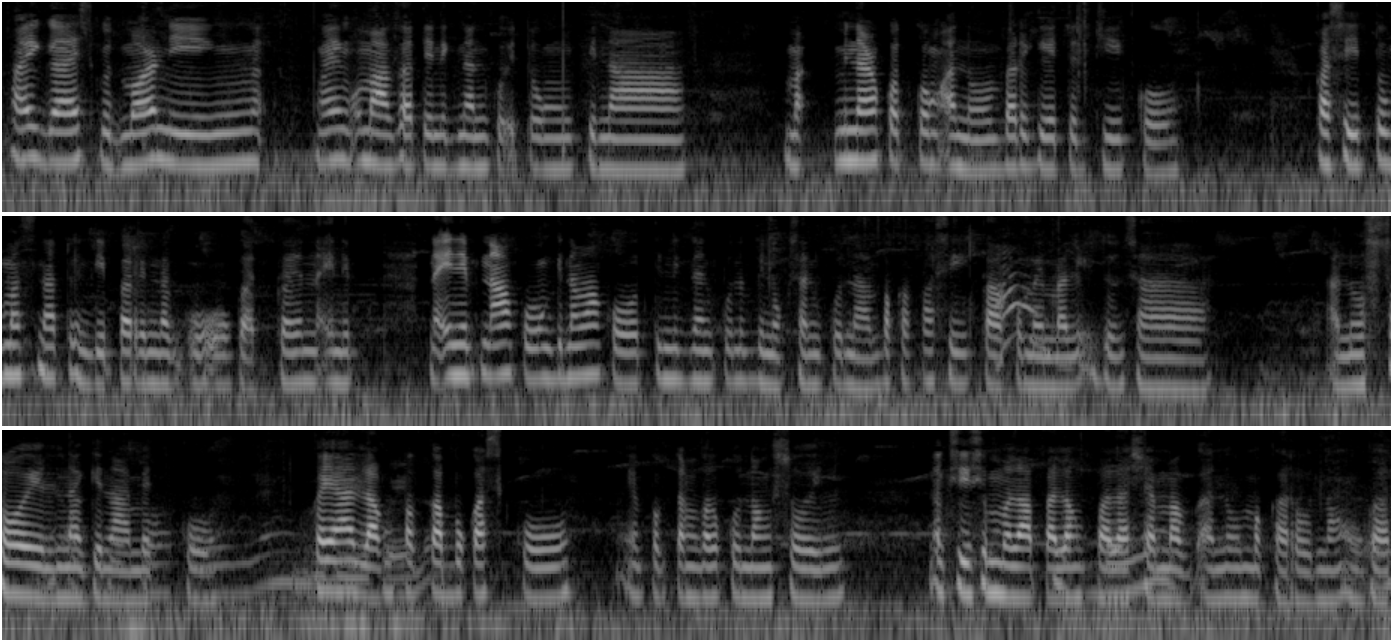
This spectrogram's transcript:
Hi guys, good morning. Ngayong umaga tinignan ko itong pina minarkot kong ano, variegated chico. Kasi 2 months na to hindi pa rin nag-uugat. Kaya nainip nainip na ako. Ang ginawa ko, tinignan ko na binuksan ko na. Baka kasi kako may mali dun sa ano soil na ginamit ko. Kaya lang pagkabukas ko, yung pagtanggal ko ng soil, nagsisimula pa lang pala siya mag ano magkaroon ng ugat.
